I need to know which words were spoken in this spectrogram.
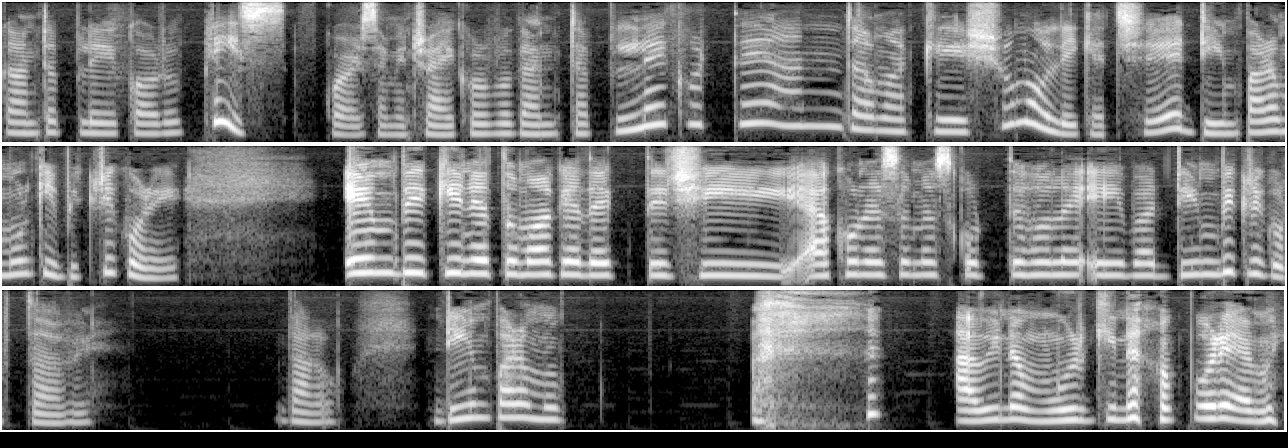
গানটা প্লে করো প্লিজ অফকোর্স আমি ট্রাই করব গানটা প্লে করতে অ্যান্ড আমাকে সুমো লিখেছে ডিম পাড়া মুরগি বিক্রি করে। এমবি কিনে তোমাকে দেখতেছি, এখন এস এম এস করতে হলে এইবার ডিম বিক্রি করতে হবে। দাঁড়াও, ডিম পাড়া মুখ, আমি না মুরগি না, পরে আমি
